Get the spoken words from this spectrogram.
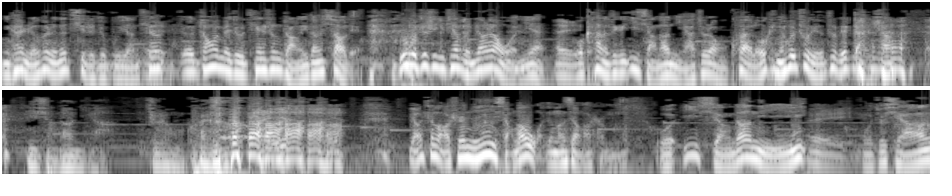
你看人和人的气质就不一样。天，呃，张惠妹就是天生长了一张笑脸。如果这是一篇文章让我念，哎我看了这个《一想到你》啊，就让我快乐，我肯定会处理的特别感伤。一想到你啊，就让我快乐。杨晨老师，您一想到我就能想到什么呢？我一想到你，哎，我就想，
